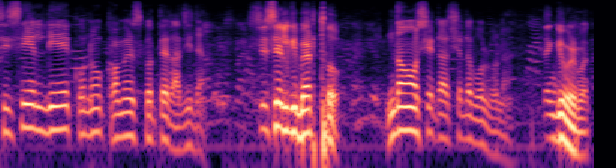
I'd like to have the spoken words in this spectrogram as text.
সিসিএল নিয়ে কোনো কমেন্টস করতে রাজি না। সিসিএল কি ব্যর্থ? না সেটা সেটা বলব না। থ্যাংক ইউ ভেরি মাচ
